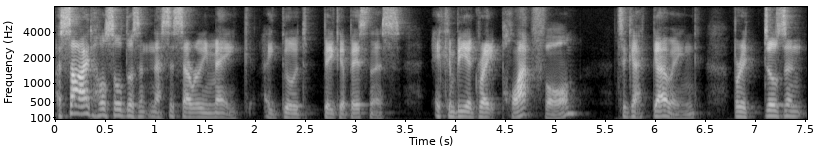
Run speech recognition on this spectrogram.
A side hustle doesn't necessarily make a good, bigger business. It can be a great platform to get going, but it doesn't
